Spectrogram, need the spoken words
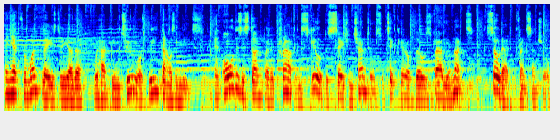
And yet from one place to the other would have been two or three thousand leagues. And all this is done by the craft and skill of the sage enchanters who take care of those valiant knights. So that, friend Sancho,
